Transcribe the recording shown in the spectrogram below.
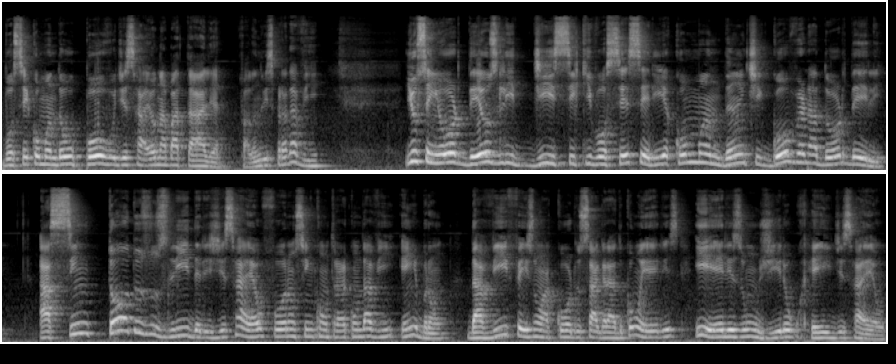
você comandou o povo de Israel na batalha, falando isso para Davi. E o Senhor Deus lhe disse que você seria comandante e governador dele. Assim, todos os líderes de Israel foram se encontrar com Davi em Hebron. Davi fez um acordo sagrado com eles e eles ungiram o rei de Israel.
